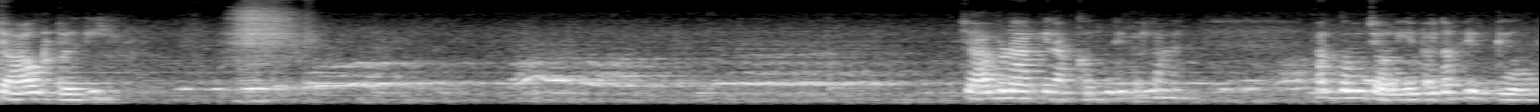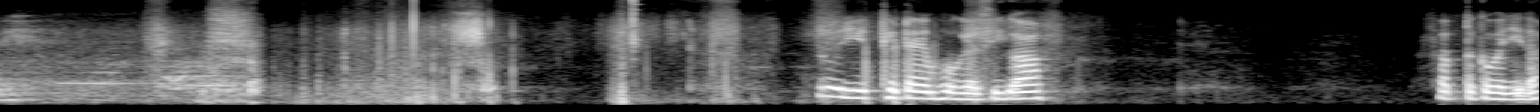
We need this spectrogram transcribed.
ਚਾਹ ਉੱਬਲ ਗਈ। ਚਾਹ ਬਣਾ ਕੇ ਰੱਖ ਦੂੰਗੀ ਪਹਿਲਾਂ ਮੈਂ, ਅੱਗ ਮਚਾਉਣੀ ਹੈ, ਪਹਿਲਾਂ ਫਿਰ ਪੀਉਂਗੀ ਲੋ ਜੀ, ਇੱਥੇ ਟਾਈਮ ਹੋ ਗਿਆ ਸੀਗਾ 7:00 ਵਜੇ ਦਾ।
